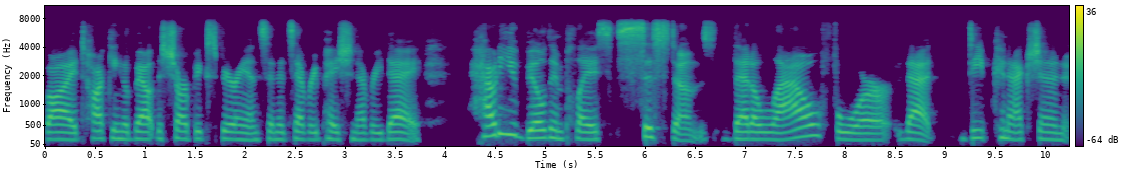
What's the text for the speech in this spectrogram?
by talking about the sharp experience and it's every patient every day how do you build in place systems that allow for that deep connection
